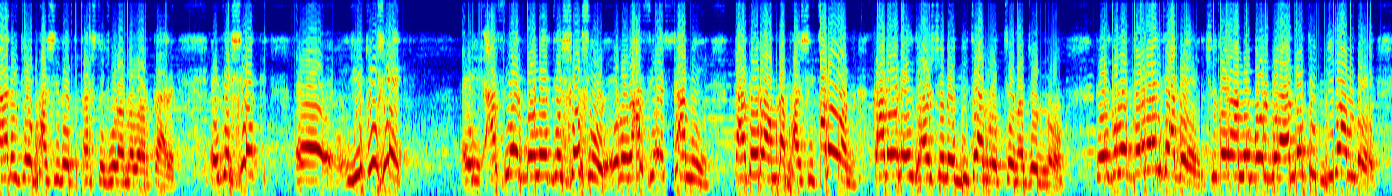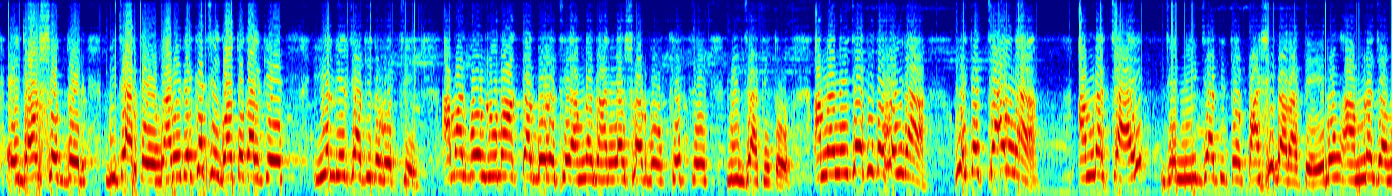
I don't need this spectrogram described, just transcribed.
নারীকে ফাঁসিদের কাজটা ঝুলানো দরকার। এই যে শেখ হিটু শেখ এই আসিয়ার বোনের যে শ্বশুর এবং আসিয়ার স্বামী, তাদেরও আমরা ফাঁসি। কারণ কারণ এই ধর্ষণের বিচার হচ্ছে না জন্য। তো এগুলো বেড়েই যাবে। সুতরাং আমি বলব, অনতি বিলম্বে এই ধর্ষকদের বিচার করুন। আমি দেখেছি গতকালকে ইয়ে নির্যাতিত হচ্ছে। আমার বোন রুমা আক্তার বলেছে, আমরা নারীরা সর্বক্ষেত্রে নির্যাতিত। আমরা নির্যাতিত হই না, হইতে চাই না। আমরা চাই যে নির্যাতিতর পাশে দাঁড়াতে এবং আমরা যেন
